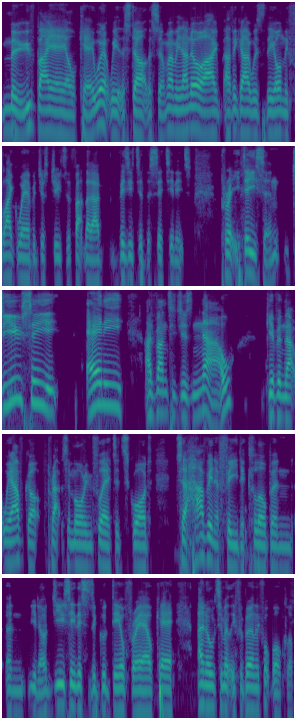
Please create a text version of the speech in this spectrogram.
move by ALK, weren't we, at the start of the summer? I mean, I know I, I think I was the only flag waver just due to the fact that I'd visited the city and it's pretty decent. Do you see any advantages now, given that we have got perhaps a more inflated squad, to having a feeder club? And and you know, do you see this as a good deal for ALK and ultimately for Burnley Football Club?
